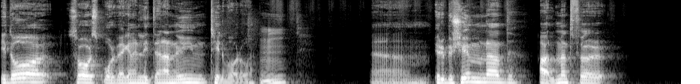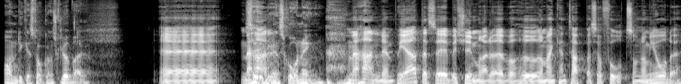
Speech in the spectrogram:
Idag så har spårvägen en liten anonym tillvaro. Mm. Ehm, är du bekymrad allmänt för anrika Stockholmsklubbar? Eh, med, Säger du en skåning? med handen på hjärtat så är jag bekymrad över hur man kan tappa så fort som de gjorde.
